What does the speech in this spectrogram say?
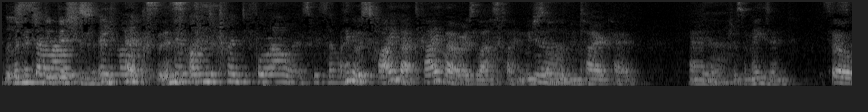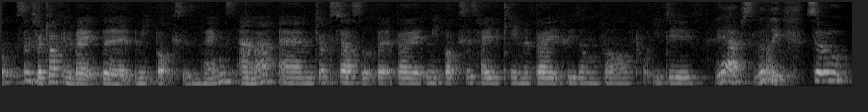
Which Limited sell out edition in beef like- boxes. In under 24 hours, we sell I think it was five at five hours last time. We Yeah. sold an entire cow, um, Yeah. which was amazing. So since we're talking about the, the meat boxes and things, Anna, um, do you want to tell us a little bit about meat boxes, how they came about, who's involved, what you do? Yeah, absolutely. So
